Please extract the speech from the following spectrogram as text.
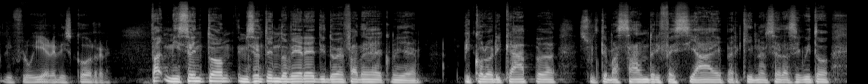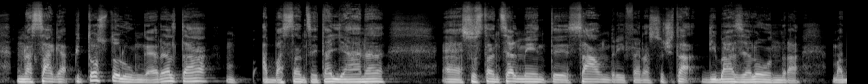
di fluire, di scorrere. Mi sento, mi sento in dovere di dover fare, come dire, piccolo recap sul tema Soundriff SIAE per chi non si era seguito una saga piuttosto lunga, in realtà abbastanza italiana eh, sostanzialmente Soundriff è una società di base a Londra, ma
